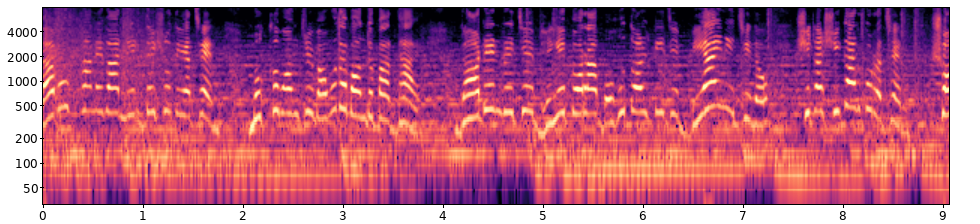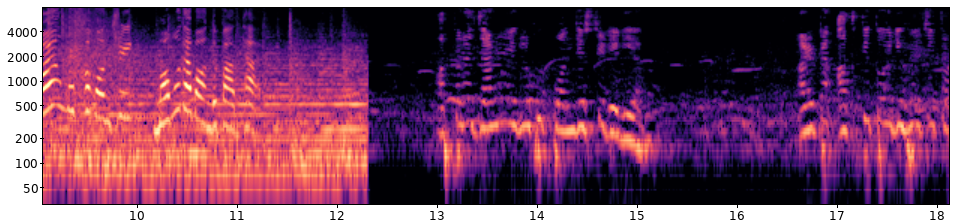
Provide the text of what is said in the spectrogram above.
ব্যবস্থা নেবার নির্দেশও দিয়েছেন। মুখ্যমন্ত্রী মমতা বন্দ্যোপাধ্যায়, গার্ডেন রিচে ভেঙে পড়া বহুতলটি যে বেআইনি ছিল, সেটা স্বীকার করেছেন স্বয়ং মুখ্যমন্ত্রী মমতা বন্দ্যোপাধ্যায়। আপনারা জানেন এগুলো খুব কনজেস্টেড এরিয়া আর এটা আজকে তৈরি হয়েছে তা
